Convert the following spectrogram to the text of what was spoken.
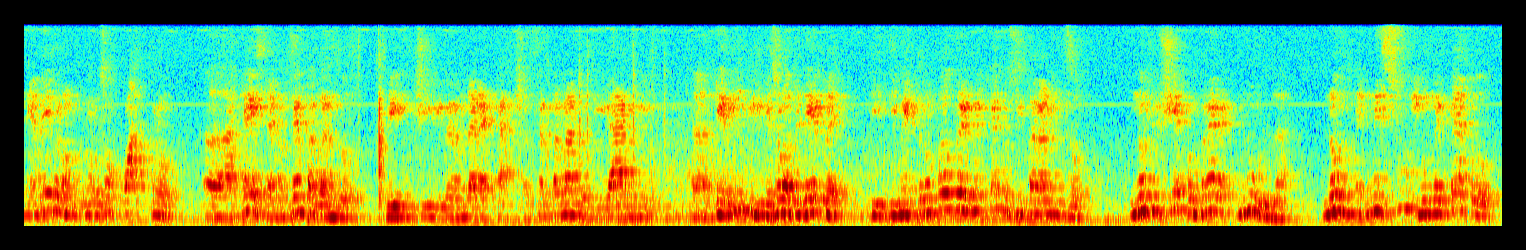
ne avevano, non lo so, quattro uh, a testa non stiamo parlando dei fucili per andare a caccia, stiamo parlando di armi uh, terribili che solo a vederle ti, ti mettono paura e il mercato si paralizzò, non riuscì a comprare nulla, non, nessuno in un mercato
